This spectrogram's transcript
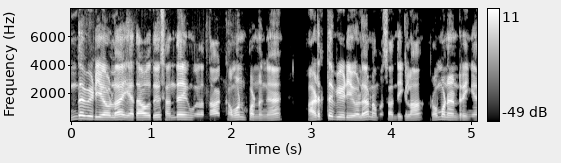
இந்த வீடியோவில் ஏதாவது சந்தேகம் இருந்தால் கமெண்ட் பண்ணுங்கள் அடுத்த வீடியோவில் நம்ம சந்திக்கலாம். ரொம்ப நன்றிங்க.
